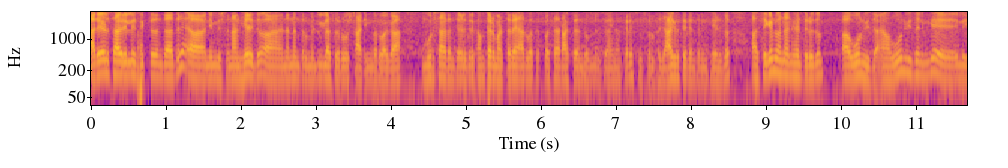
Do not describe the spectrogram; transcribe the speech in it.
ಆರೇಳು ಸಾವಿರ ಇಲ್ಲಿ ಸಿಗ್ತದೆ ಅಂತ ಆದರೆ ನಿಮ್ಮ ಇಷ್ಟ. ನಾನು ಹೇಳಿದ್ದು ನನ್ನ ನಂತರ ಮಿಡ್ಲ್ ಕ್ಲಾಸರು ಸ್ಟಾರ್ಟಿಂಗ್ ಬರುವಾಗ ಮೂರು ಸಾವಿರ ಅಂತ ಹೇಳಿದರೆ ಕಂಪೇರ್ ಮಾಡ್ತಾರೆ ಅರವತ್ತು ಎಪ್ಪತ್ತು ಸಾವಿರ ಆಗ್ತದೆ ಅಂತ ಒಮ್ಮೆ ಜಾಯ್ನ್ ಆಗ್ತಾರೆ. ಸೊ ಸ್ವಲ್ಪ ಜಾಗ್ರತೆ ಅಂತ ನಿಮ್ಗೆ ಹೇಳಿದ್ದು. ಸೆಕೆಂಡ್ ಒನ್ ನಾನು ಹೇಳ್ತಿರೋದು ಓನ್ ವೀಸಾ ಓನ್ ವೀಸಾ ನಿಮಗೆ ಇಲ್ಲಿ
